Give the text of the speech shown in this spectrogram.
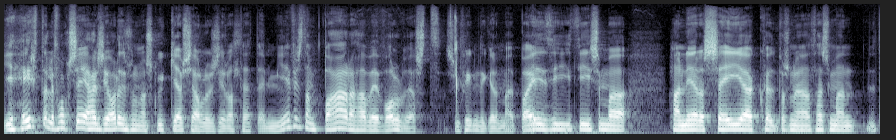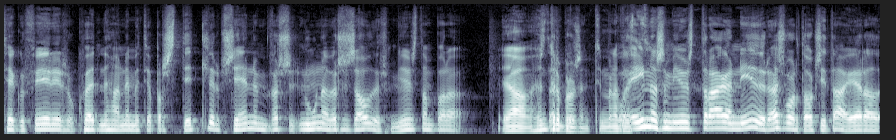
Ég heirt alveg fólk segja að hann sé orðin svona skuggi af sjálfur sér og allt þetta En mér finnst hann bara hafa evolvest sem kvikmyndagerðamaður Bæði því, því sem að hann er að segja bara svona, það sem hann tekur fyrir og hvernig hann er með til að bara stillir upp senum versus, núna versus áður. Mér finnst hann bara já, 100% ég meina, og eina sem ég veist draga niður Reservoir Dogs í dag er að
